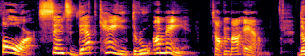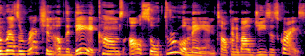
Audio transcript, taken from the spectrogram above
For since death came through a man, talking about Adam, the resurrection of the dead comes also through a man, talking about Jesus Christ.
